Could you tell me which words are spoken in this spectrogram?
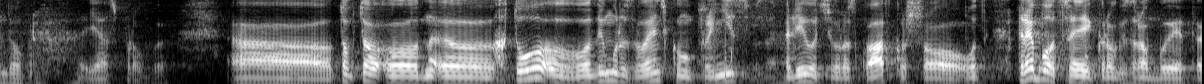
Добре, я спробую. Е, Тобто, е, е, хто Володимиру Зеленському приніс взагалі оцю розкладку, що от треба цей крок зробити,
